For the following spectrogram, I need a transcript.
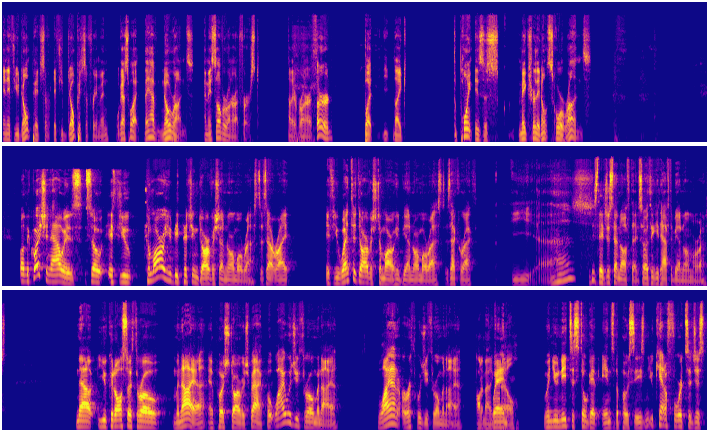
And if you don't pitch, to, if you don't pitch to Freeman, well, guess what? They have no runs, and they still have a runner at first. Now they have a runner at third, but like the point is to make sure they don't score runs. Well, the question now is so if you tomorrow you'd be pitching Darvish on normal rest, is that right? If you went to Darvish tomorrow, he'd be on normal rest. Is that correct? Yes. Because they just had an off day. So I think he'd have to be on normal rest. Now, you could also throw Manaea and push Darvish back, but why would you throw Manaea? Why on earth would you throw Manaea? Automatic when, when you need to still get into the postseason, you can't afford to just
